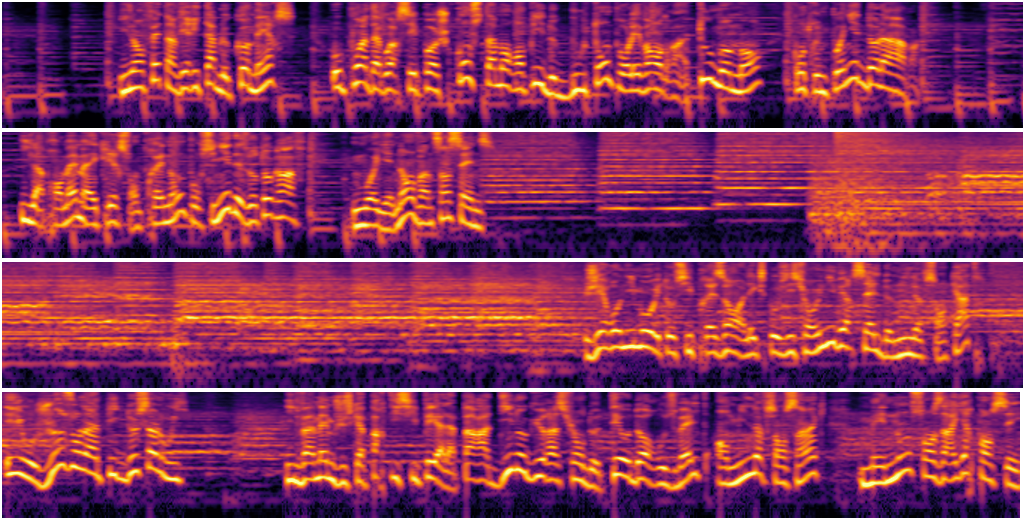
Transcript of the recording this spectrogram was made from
Il en fait un véritable commerce au point d'avoir ses poches constamment remplies de boutons pour les vendre à tout moment contre une poignée de dollars. Il apprend même à écrire son prénom pour signer des autographes, moyennant 25 cents. Geronimo est aussi présent à l'exposition universelle de 1904 et aux Jeux olympiques de Saint-Louis. Il va même jusqu'à participer à la parade d'inauguration de Theodore Roosevelt en 1905, mais non sans arrière-pensée.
